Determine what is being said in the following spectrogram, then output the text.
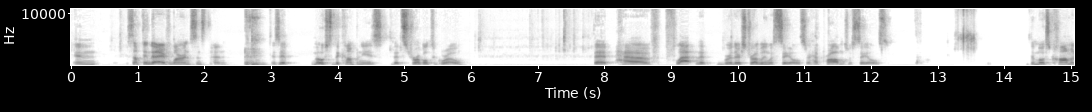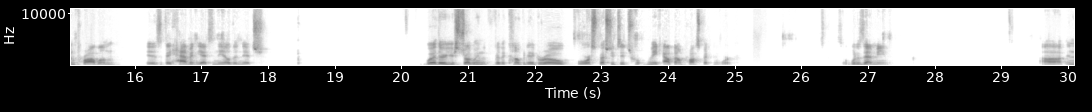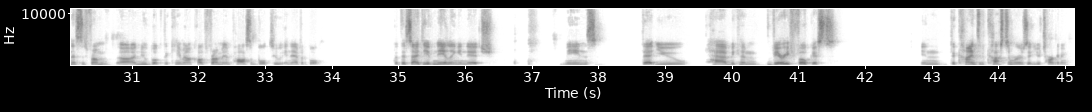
and something that i've learned since then is that most of the companies that struggle to grow that have flat that where they're struggling with sales or have problems with sales the most common problem is they haven't yet nailed a niche. Whether you're struggling for the company to grow or especially to tr- make outbound prospecting work. So, what does that mean? Uh, and this is from uh, a new book that came out called From Impossible to Inevitable. But this idea of nailing a niche means that you have become very focused in the kinds of customers that you're targeting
